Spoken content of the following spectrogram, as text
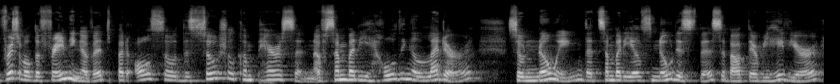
first of all, the framing of it, but also the social comparison of somebody holding a letter. So, knowing that somebody else noticed this about their behavior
